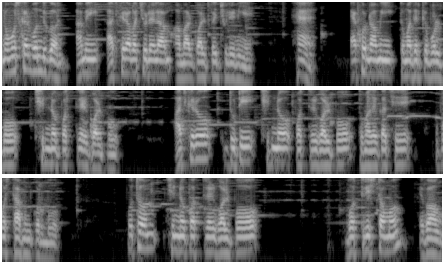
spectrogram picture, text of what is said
নমস্কার বন্ধুগণ, আমি আজকের আবার চলে এলাম আমার গল্পের ঝুলি নিয়ে। হ্যাঁ এখন আমি তোমাদেরকে বলব ছিন্নপত্রের গল্প। আজকেরও দুটি ছিন্নপত্রের গল্প তোমাদের কাছে উপস্থাপন করব। প্রথম ছিন্নপত্রের গল্প বত্রিশতম এবং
